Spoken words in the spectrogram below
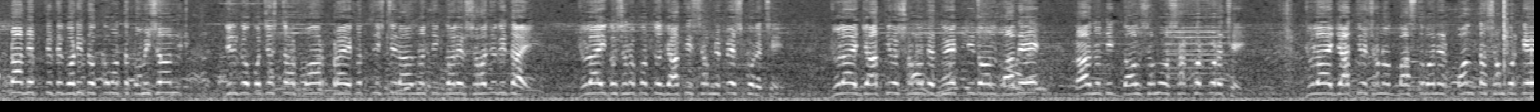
আপনার নেতৃত্বে গঠিত ঐক্যমত্য কমিশন দীর্ঘ প্রচেষ্টার পর প্রায় একত্রিশটি রাজনৈতিক দলের সহযোগিতায় জুলাই ঘোষণাপত্র জাতির সামনে পেশ করেছে। জুলাই জাতীয় সনদে দু একটি দল বাদে রাজনৈতিক দলসমূহ স্বাক্ষর করেছে। জুলাই জাতীয় সনদ বাস্তবায়নের পন্থা সম্পর্কে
